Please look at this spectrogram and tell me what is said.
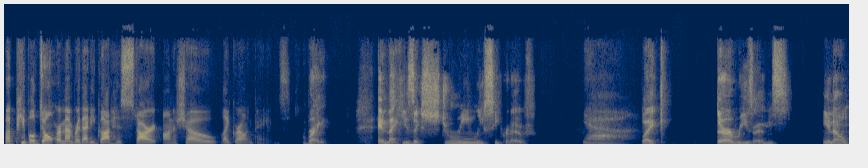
but people don't remember that he got his start on a show like Growing Pains. Right. And that he's extremely secretive. Yeah. Like there are reasons, you know.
